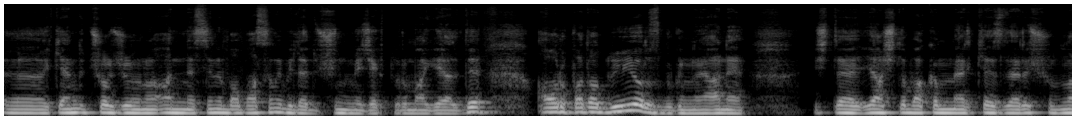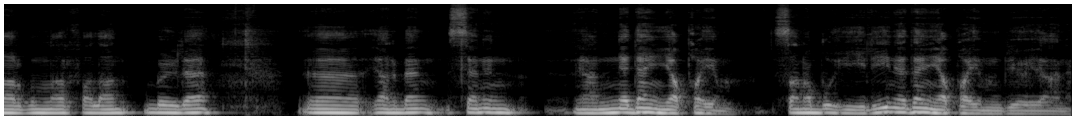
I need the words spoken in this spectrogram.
e, kendi çocuğunu, annesini, babasını bile düşünmeyecek duruma geldi. Avrupa'da duyuyoruz bugün yani işte yaşlı bakım merkezleri şunlar bunlar falan böyle Ee, yani ben senin yani neden yapayım? Sana bu iyiliği neden yapayım diyor yani.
